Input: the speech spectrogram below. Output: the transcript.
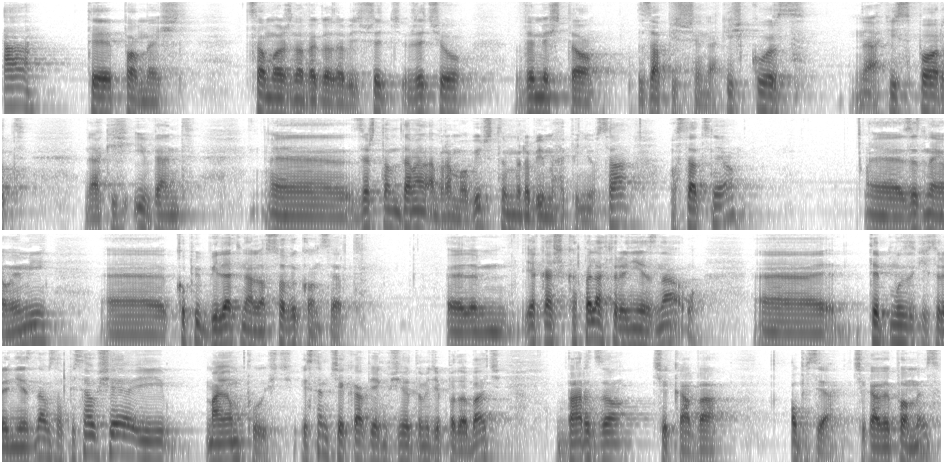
A Ty pomyśl, co możesz nowego zrobić w życi- w życiu, wymyśl to, zapisz się na jakiś kurs, na jakiś sport, na jakiś event. Zresztą Damian Abramowicz, którym robimy Happy Newsa, ostatnio ze znajomymi kupił bilet na losowy koncert. Jakaś kapela, której nie znał, typ muzyki, której nie znał, zapisał się i mają pójść. Jestem ciekaw, jak mi się to będzie podobać. Bardzo ciekawa opcja, ciekawy pomysł,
